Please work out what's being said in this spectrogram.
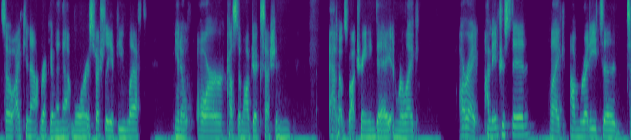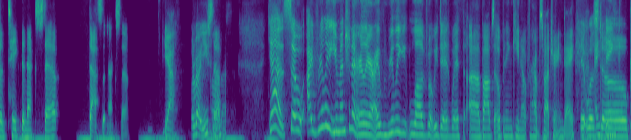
So I cannot recommend that more, especially if you left, you know, our custom object session at HubSpot training day and we're like, all right, I'm interested. Like I'm ready to to take the next step. That's the next step. Yeah. What about you, Steph? Yeah. So I really, you mentioned it earlier. I really loved what we did with uh, Bob's opening keynote for HubSpot Training Day. It was I dope.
